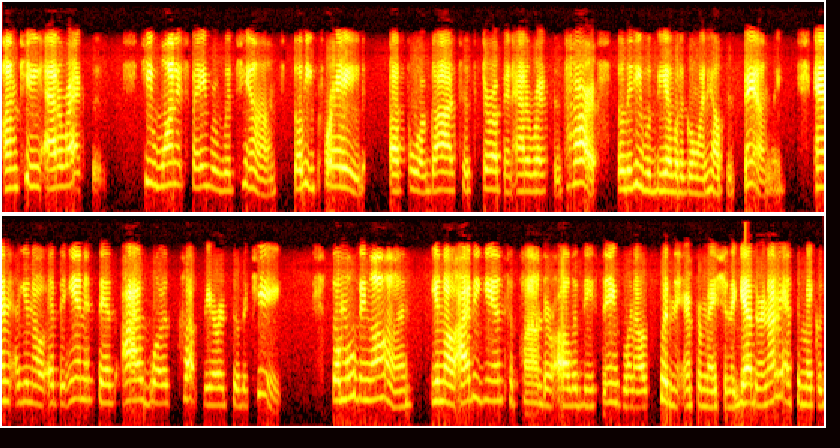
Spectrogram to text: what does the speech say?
um, King Artaxerxes. He wanted favor with him, so he prayed uh, for God to stir up in Artaxerxes' heart so that he would be able to go and help his family. And, you know, at the end it says, I was cupbearer to the king. So moving on, you know, I began to ponder all of these things when I was putting the information together, and I had to make a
